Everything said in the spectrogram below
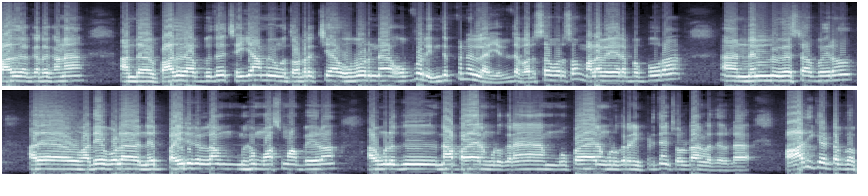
பாதுகாக்கிறதுக்கான அந்த பாதுகாப்பு இது செய்யாம இவங்க தொடர்ச்சியா ஒவ்வொரு நே- ஒவ்வொரு இந்த பின்ன இல்லை எந்த வருஷம் வருஷம் மழை பெய்யறப்ப பூரா நெல் வேஸ்டா போயிடும் அதே அதே போல நெற்பயிர்கள்லாம் மிக மோசமா போயிடும் அவங்களுக்கு நாற்பதாயிரம் கொடுக்குறேன் முப்பதாயிரம் கொடுக்குறேன் இப்படி தான் சொல்றாங்களே தவிர பாதிக்கப்பட்ட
